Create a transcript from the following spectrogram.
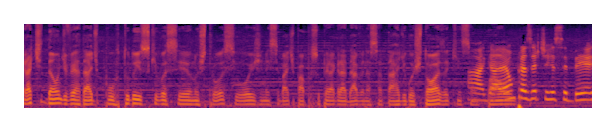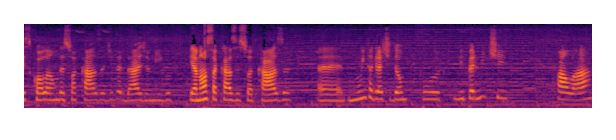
Gratidão de verdade por tudo isso que você nos trouxe hoje nesse bate-papo super agradável, nessa tarde gostosa aqui em São ah, Paulo. É um prazer te receber. A Escola 1 é sua casa, de verdade, amigo. E a nossa casa é sua casa. É, muita gratidão por me permitir falar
